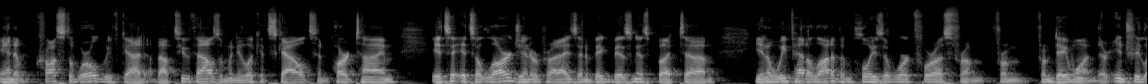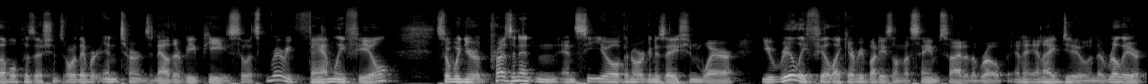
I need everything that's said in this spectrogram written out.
and across the world, we've got about 2,000 when you look at scouts and part time. It's a, it's a large enterprise and a big business, but um, you know we've had a lot of employees that work for us from from from day one. They're entry level positions, or they were interns, and now they're VPs. So it's very family feel. So when you're a president and, and, CEO of an organization where you really feel like everybody's on the same side of the rope, and, and I do, and there really are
